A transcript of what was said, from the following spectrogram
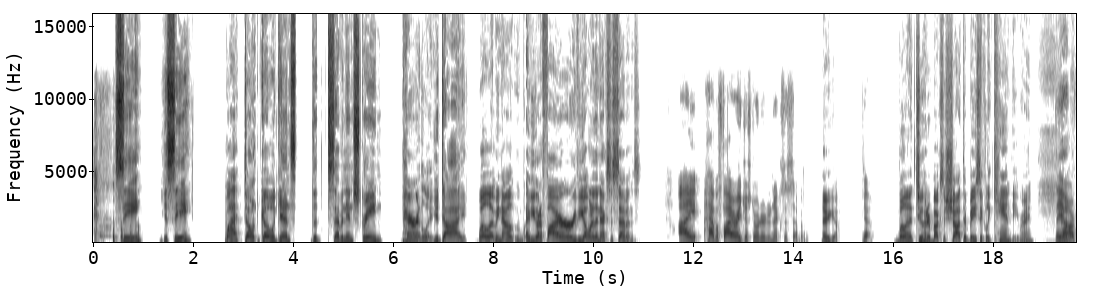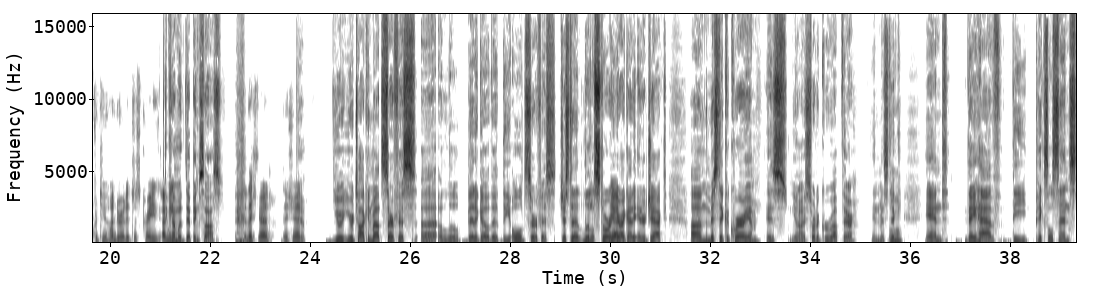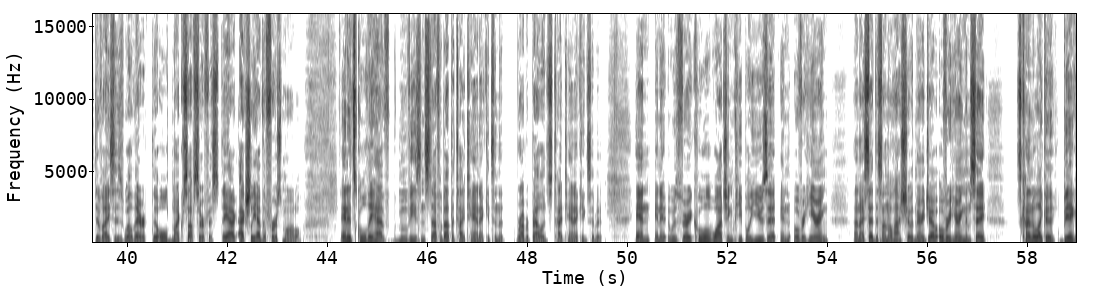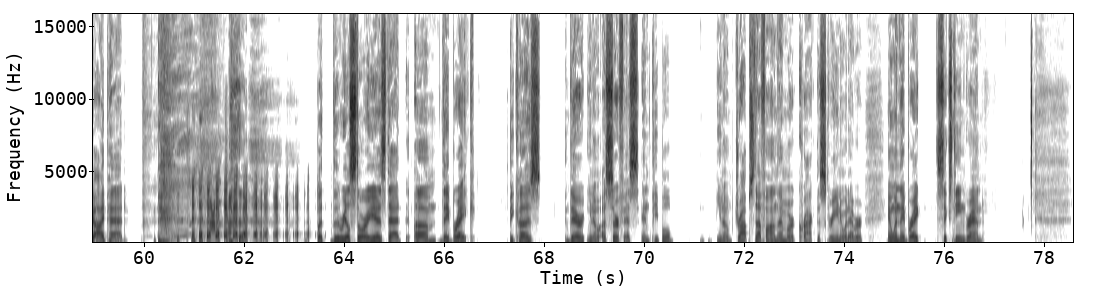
dead. see? You see? What? Don't go against the seven inch screen. Apparently. You die. well, I mean, now, have you got a Fire or have you got one of the Nexus 7s? I have a Fire. I just ordered a Nexus 7. There you go. Yeah. Well, and at 200 bucks a shot, they're basically candy, right? They Yeah. are for 200. It's just crazy. I They mean, come with dipping sauce. they should. They should. Yep. You're you were talking about Surface uh, a little bit ago, the the old Surface. Just a little story Yeah. here. I got to interject. Um, the Mystic Aquarium is, you know, I sort of grew up there in Mystic, Mhm. And they have the Pixel Sense devices. Well, they're the old Microsoft Surface. They actually have the first model, and it's cool. They have movies and stuff about the Titanic. It's in the Robert Ballard's Titanic exhibit, and and it was very cool watching people use it and overhearing. And I said this on the last show with Mary Jo, overhearing them say, "It's kind of like a big iPad." but the real story is that um, they break because they're you know a surface and people you know drop stuff on them or crack the screen or whatever. And when they break 16 grand.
